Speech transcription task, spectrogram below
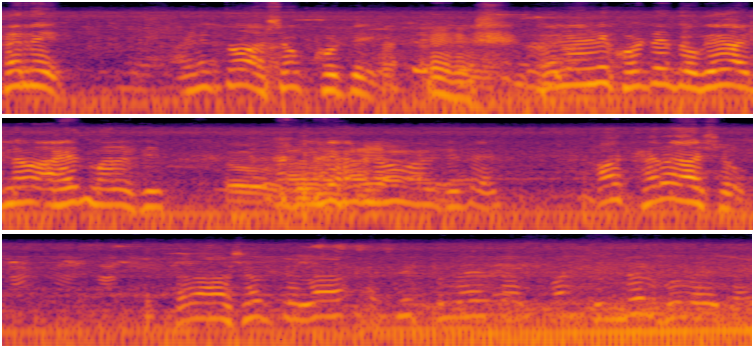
खरे. आणि तो अशोक खोटे. खरे आणि खोटे दोघे आडनाव आहेत मराठीत. दोन्ही आडनाव मराठीत आहेत. हा खरा अशोक. खरा अशोक त्याला अशी फुलं येतात फार सुंदर फुलं येतात.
